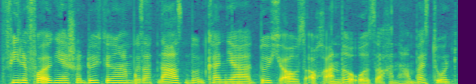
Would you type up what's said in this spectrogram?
viele Folgen ja schon durchgegangen, haben gesagt, Nasenbluten kann ja durchaus auch andere Ursachen haben, weißt du, und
